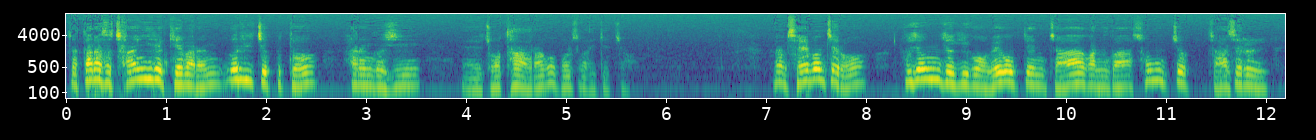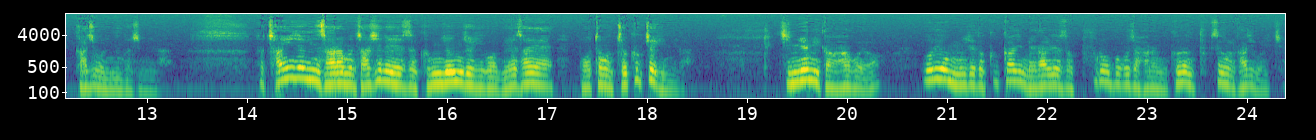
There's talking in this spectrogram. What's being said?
자, 따라서 창의력 개발은 어릴 적부터 하는 것이 에, 좋다라고 볼 수가 있겠죠. 그 다음 세 번째로 부정적이고 왜곡된 자아관과 소극적 자세를 가지고 있는 것입니다. 자, 창의적인 사람은 자신에 대해서 긍정적이고 매사에 보통은 적극적입니다. 집념이 강하고요. 어려운 문제도 끝까지 매달려서 풀어보고자 하는 그런 특성을 가지고 있죠.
